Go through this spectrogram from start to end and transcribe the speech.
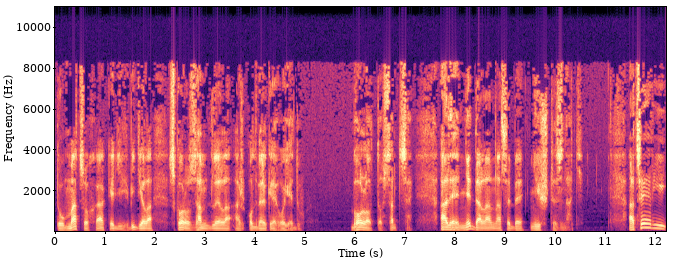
Tu macocha, keď ich videla, skoro zamdlela až od veľkého jedu. Bolo to srdce, ale nedala na sebe nič znať. A céry,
